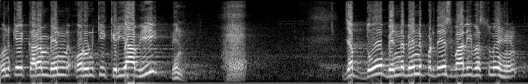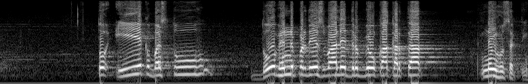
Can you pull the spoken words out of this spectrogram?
उनके कर्म भिन्न, और उनकी क्रिया भी भिन्न। जब दो भिन्न भिन्न प्रदेश वाली वस्तुएँ हैं तो एक वस्तु दो भिन्न प्रदेश वाले द्रव्यों का कर्ता नहीं हो सकती।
